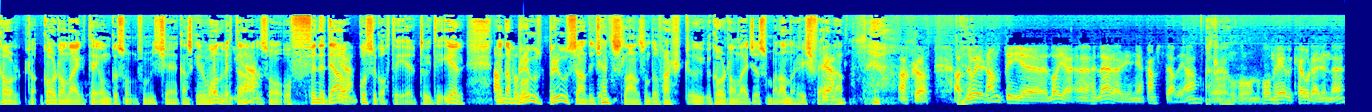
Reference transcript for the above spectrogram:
Gordon like till unga som som inte ganska är van vid det så och finna det out går så gott det är till det är den där brus the chancellor som då först i Gordon like som man annars är. Ja. Akkurat. Alltså nu är det anti loja lärare i Kamstad ja och hon hon har kodar inne.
